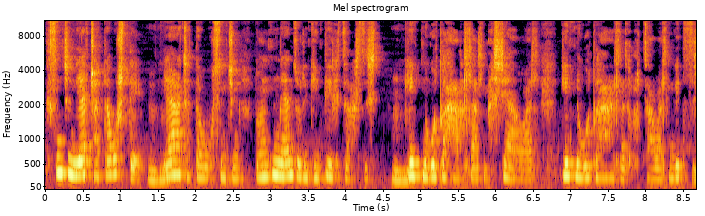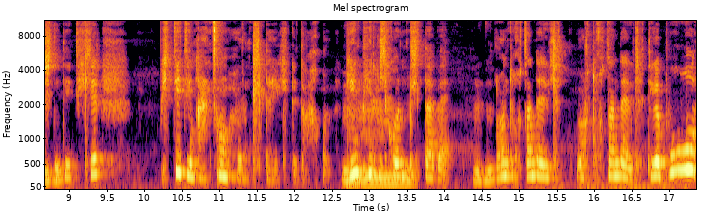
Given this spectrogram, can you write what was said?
Тэгсэн чинь яаж чадаагүй шүү дээ. Яагаад чадаагүй гэсэн чинь дунд нь янз бүрийн гинт хэрэгцээ гарсан дээ. Гинт нөгөөдгөө хаглаад машин аваад, гинт нөгөөдгөө хаглаад хуц аваад ингэдсэн шүү дээ. Тэгэхээр бити тийм ганцхан хуримталтай хийх гэдэг байгаа байхгүй. Гинт хэрэглэх хуримталтай бай дунд хугацаанд хэрэглэх, урт хугацаанд хэрэглэх. Тэгээ бүр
